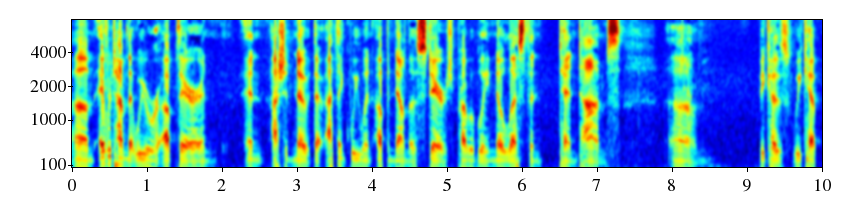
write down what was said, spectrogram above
Um, every time that we were up there, and and I should note that I think we went up and down those stairs probably no less than ten times, um, because we kept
